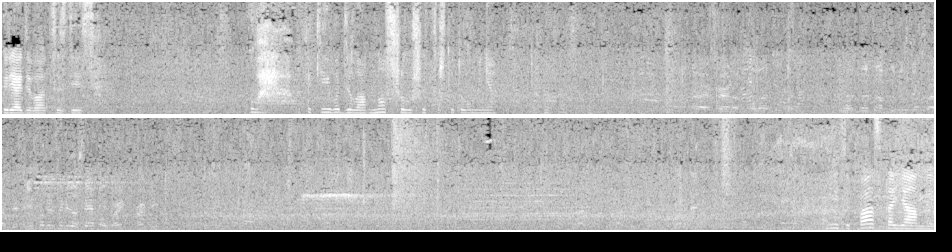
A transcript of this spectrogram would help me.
переодеваться здесь. Ой, такие вот дела. Нос шелушится что-то у меня. Видите, постоянные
